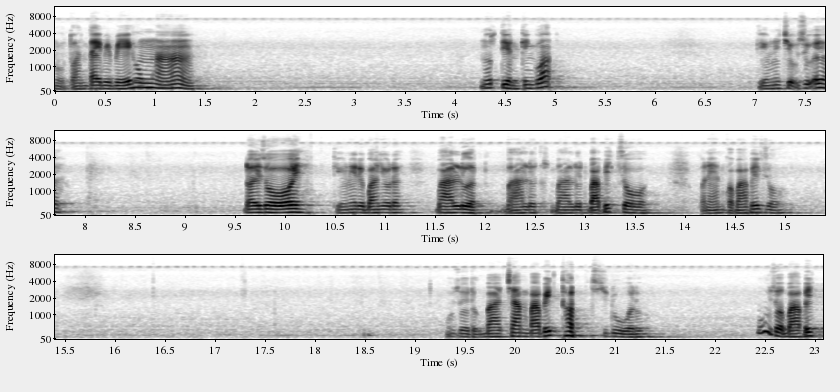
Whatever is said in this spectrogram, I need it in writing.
nổ toàn tay bé bé không à? Nốt tiền kinh quá. Tiếng này triệu rưỡi à? Đây rồi tiếng này được bao nhiêu đây? Ba lượt ba lượt ba lượt ba bích rồi. Còn em có ba bích rồi. Úi rồi được 300 ba bích thật, chứ đùa đâu Úi rồi ba bích.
